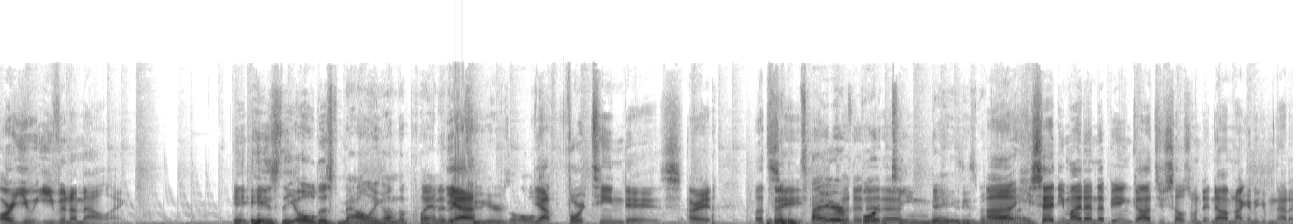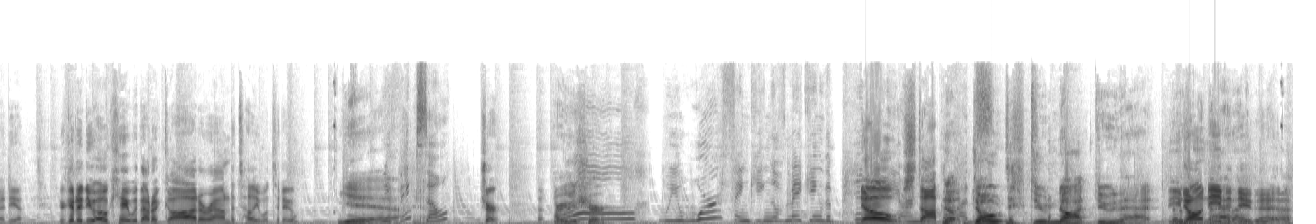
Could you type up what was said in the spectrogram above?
are you even a Mowling? He, he's the oldest Mowling on the planet Yeah. at two years old. Yeah, 14 days. All right, let's see. The see. entire Da-da-da-da. 14 days he's been Uh, alive. he said you might end up being gods yourselves one day. No, I'm not gonna give him that idea. You're gonna do okay without a god around to tell you what to do. yeah. we think yeah. so. Sure. Are you sure? Well, We were thinking of making the pig No, stop it. No, god. don't. Do not do that. You don't need to do idea.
